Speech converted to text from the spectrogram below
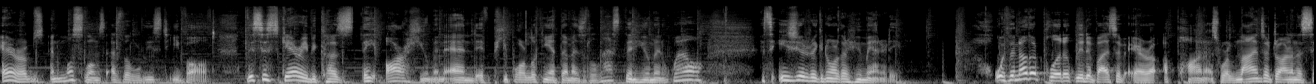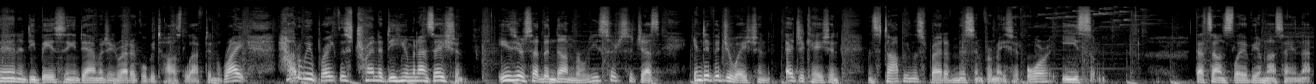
Arabs, and Muslims as the least evolved. This is scary because they are human, and if people are looking at them as less than human, well, it's easier to ignore their humanity. With another politically divisive era upon us, where lines are drawn in the sand and debasing and damaging rhetoric will be tossed left and right, how do we break this trend of dehumanization? Easier said than done, but research suggests individuation, education, and stopping the spread of misinformation, or ESIM. That sounds slavey, I'm not saying that.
